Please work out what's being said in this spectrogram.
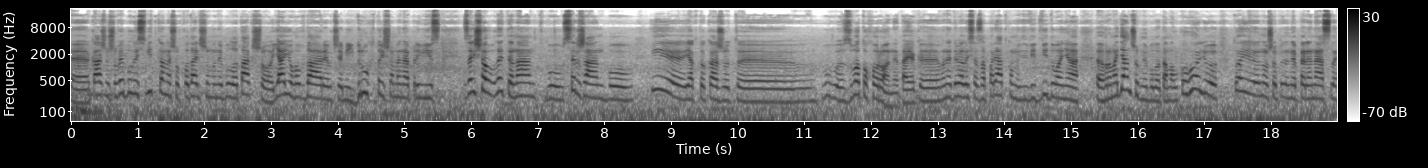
Е, Кажу, що ви були свідками, що в подальшому не було так, що я його вдарив, чи мій друг той, що мене привіз. Зайшов лейтенант, був сержант був, і, як то кажуть, е, був звод охорони. Так як е, вони дивилися за порядком відвідування е, громадян, щоб не було там алкоголю, то ну щоб не перенесли.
